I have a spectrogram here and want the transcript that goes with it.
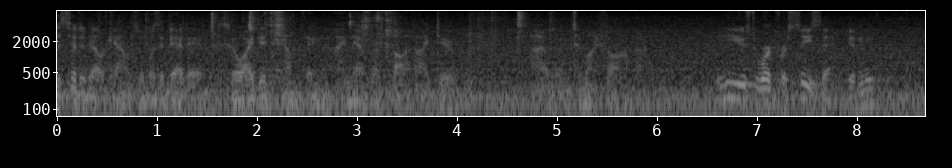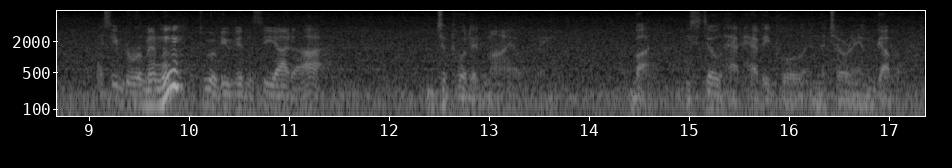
The Citadel Council was a dead end, so I did something I never thought I'd do. I went to my father. He used to work for C-Sec, didn't he? I seem to remember Mhm. the two of you didn't see eye to eye. To put it mildly. But he still had heavy pull in the Turian government.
